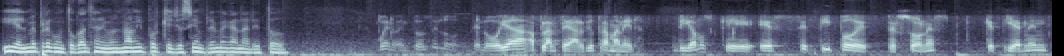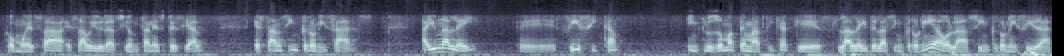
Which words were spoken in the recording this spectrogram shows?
Y él me preguntó cuando salimos, mami, porque yo siempre me ganaré todo. Bueno, entonces lo, te lo voy a, a plantear de otra manera. Digamos que ese tipo de personas que tienen como esa, esa vibración tan especial están sincronizadas. Hay una ley eh, física, incluso matemática, que es la ley de la sincronía o la sincronicidad,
